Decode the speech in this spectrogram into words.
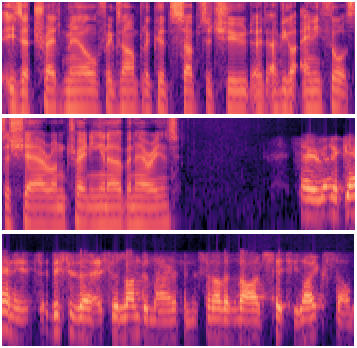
is a treadmill, for example, a good substitute? Uh, have you got any thoughts to share on training in urban areas? So again, it's, this is a it's a London marathon. It's another large city like Seoul,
